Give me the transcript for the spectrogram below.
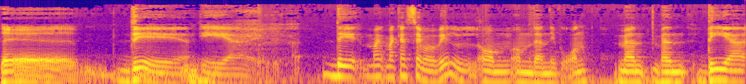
Det... det är det, man, man, kan säga vad man vill om, om den nivån. Men, men det...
